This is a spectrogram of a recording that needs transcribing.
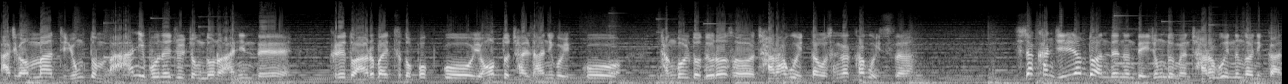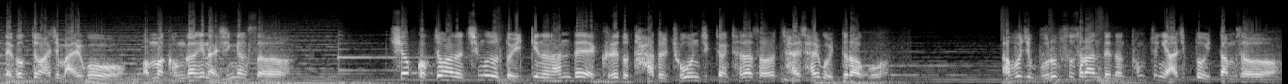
아직 엄마한테 용돈 많이 보내줄 정도는 아닌데 그래도 아르바이트도 뽑고 영업도 잘 다니고 있고 단골도 늘어서 잘 하고 있다고 생각하고 있어. 시작한 지 1년도 안 됐는데 이 정도면 잘하고 있는 거니까 내 걱정하지 말고 엄마 건강이나 신경 써 취업 걱정하는 친구들도 있기는 한데 그래도 다들 좋은 직장 찾아서 잘 살고 있더라고. 아버지 무릎 수술한 데는 통증이 아직도 있다면서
